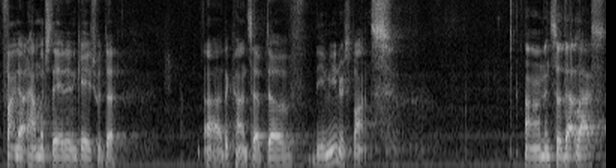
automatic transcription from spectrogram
find out how much they had engaged with the, uh, the concept of the immune response. Um, and so that last,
